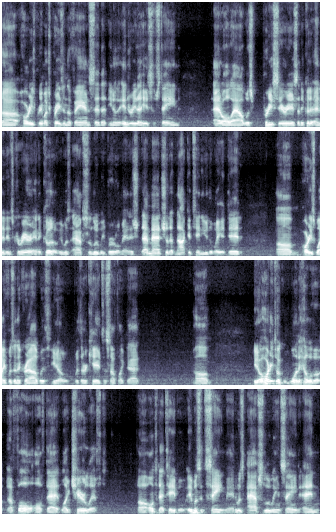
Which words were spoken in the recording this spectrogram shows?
Uh, Hardy's pretty much praising the fans, said that you know the injury that he sustained – at All Out was pretty serious, and it could have ended his career, and it could have. It was absolutely brutal, man. It, that match should have not continued the way it did. Um, Hardy's wife was in the crowd with you know with her kids and stuff like that. Um, you know, Hardy took one hell of a, a fall off that like chairlift uh, onto that table. It was insane, man. It was absolutely insane. And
